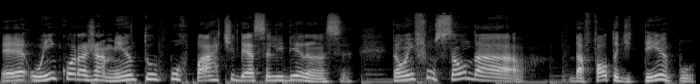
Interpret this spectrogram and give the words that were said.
é o encorajamento por parte dessa liderança. Então, em função da, da falta de tempo,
